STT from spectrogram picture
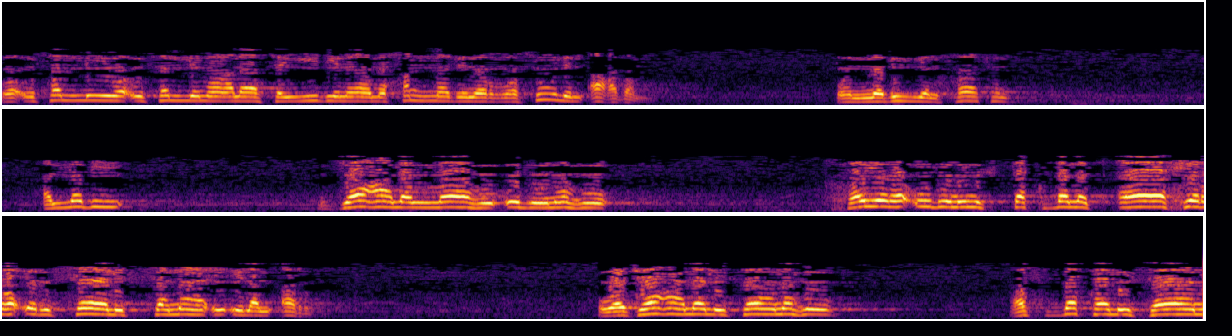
وأصلي وأسلم على سيدنا محمد الرسول الأعظم والنبي الخاتم الذي جعل الله أذنه خير أذن استقبلت آخر إرسال السماء إلى الأرض. وجعل لسانه أصدق لسان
